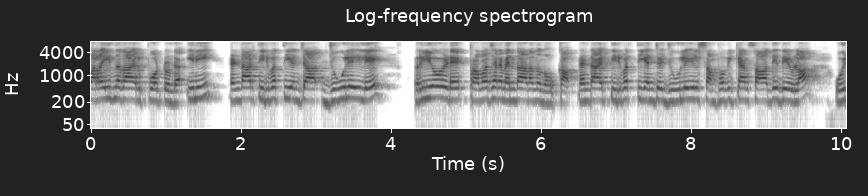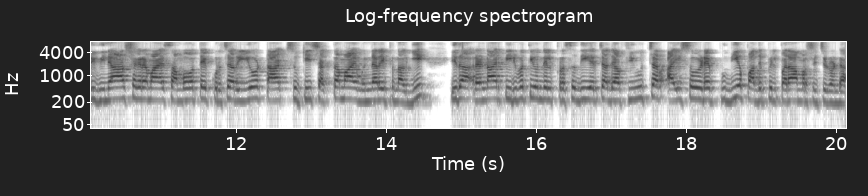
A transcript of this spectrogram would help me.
പറയുന്നതായ റിപ്പോർട്ടുണ്ട്. ഇനി രണ്ടായിരത്തി ഇരുപത്തിയഞ്ച് ജൂലൈയിലെ റിയോയുടെ പ്രവചനം എന്താണെന്ന് നോക്കാം. രണ്ടായിരത്തി ഇരുപത്തിയഞ്ച് ജൂലൈയിൽ സംഭവിക്കാൻ സാധ്യതയുള്ള ഒരു വിനാശകരമായ സംഭവത്തെക്കുറിച്ച് റിയോ ടാക്സുക്കി ശക്തമായ മുന്നറിയിപ്പ് നൽകി. ഇത് രണ്ടായിരത്തി ഇരുപത്തിയൊന്നിൽ പ്രസിദ്ധീകരിച്ച ദ ഫ്യൂച്ചർ ഐസോയുടെ പുതിയ പതിപ്പിൽ പരാമർശിച്ചിട്ടുണ്ട്.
